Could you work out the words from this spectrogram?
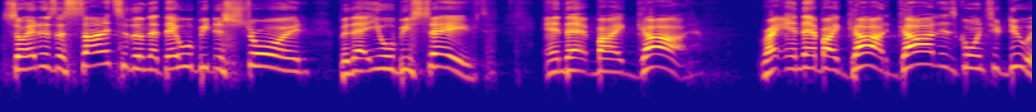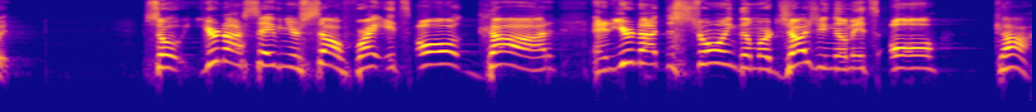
So it is a sign to them that they will be destroyed, but that you will be saved. And that by God, right? And that by God, God is going to do it. So you're not saving yourself, right? It's all God, and you're not destroying them or judging them. It's all God.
